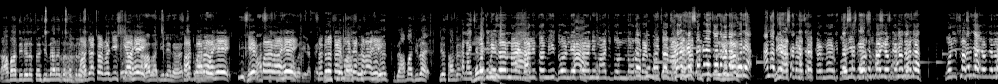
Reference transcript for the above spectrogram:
ताबा दिलेलं तहसीलदाराचं पत्र आहे. माझ्याकडे रजिस्ट्री आहे. ताबा दिलेला सात बारा आहे. फेरफार बासष्ट आहे? सगळं काय माझ्याकडे आहे. जे ताबा दिलाय. ते सांगा. मोजणी जर नाही झाली तर मी दोन लेकर आणि माझी दोन नवरा बायको इथं राखेत टाकून फुकून घेणार. मी आत्महत्या करणार. पोलीस सुद्धा येऊ देणार झाल्यात पोलीसला सुद्धा येऊ देणार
